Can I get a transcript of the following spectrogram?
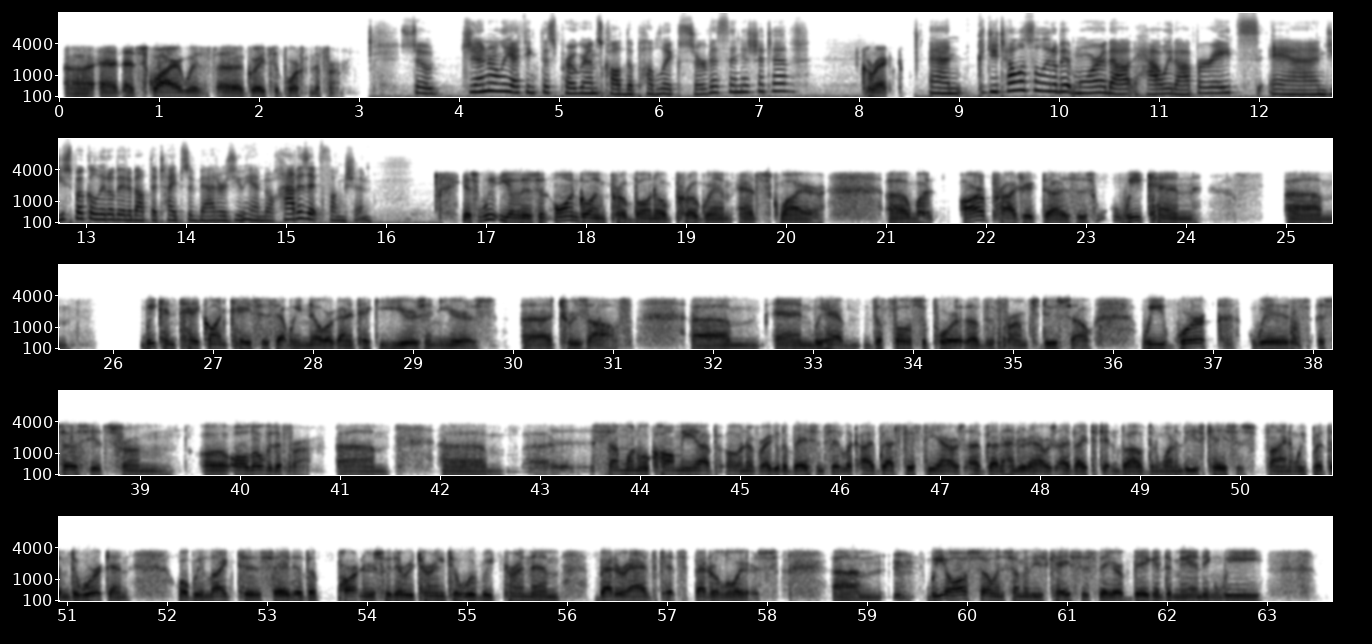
uh, at, at Squire with uh, great support from the firm. So generally, I think this program is called the Public Service Initiative. Correct. And could you tell us a little bit more about how it operates? And you spoke a little bit about the types of matters you handle. How does it function? Yes, we you know there's an ongoing pro bono program at Squire. Uh, what our project does is we can um, we can take on cases that we know are going to take years and years uh, to resolve. Um, and we have the full support of the firm to do so. We work with associates from uh, all over the firm. Um, um, uh, someone will call me up on a regular basis and say, "Look, I've got 50 hours. I've got 100 hours. I'd like to get involved in one of these cases." Fine, and we put them to work. And what we like to say to the partners who they're returning to, we return them better advocates, better lawyers. Um, we also, in some of these cases, they are big and demanding. We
